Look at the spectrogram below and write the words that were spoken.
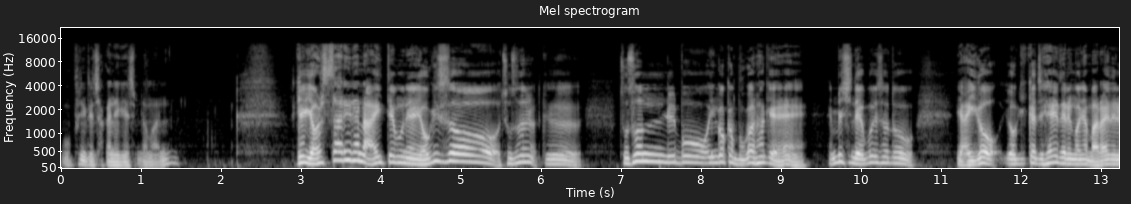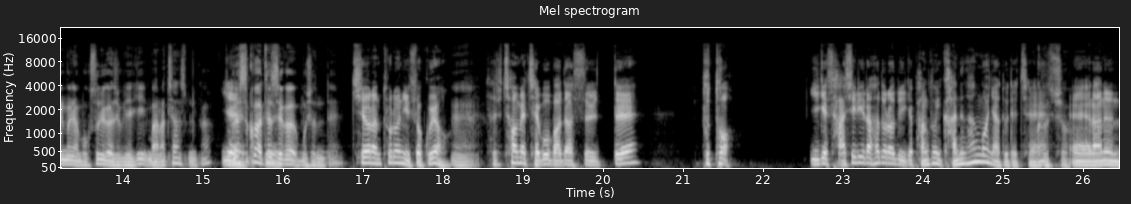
오프닝 때 잠깐 얘기했습니다만, 10살이라는 아이 때문에 여기서 조선, 그, 조선일보인 것과 무관하게 MBC 내부에서도 야, 이거 여기까지 해야 되는 거냐 말아야 되는 거냐 목소리 가지고 얘기 많았지 않습니까? 예, 그랬을 것 같아서 그 제가 모셨는데. 이게 사실이라 하더라도 이게 방송이 가능한 거냐 도대체. 그렇죠. 예, 라는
